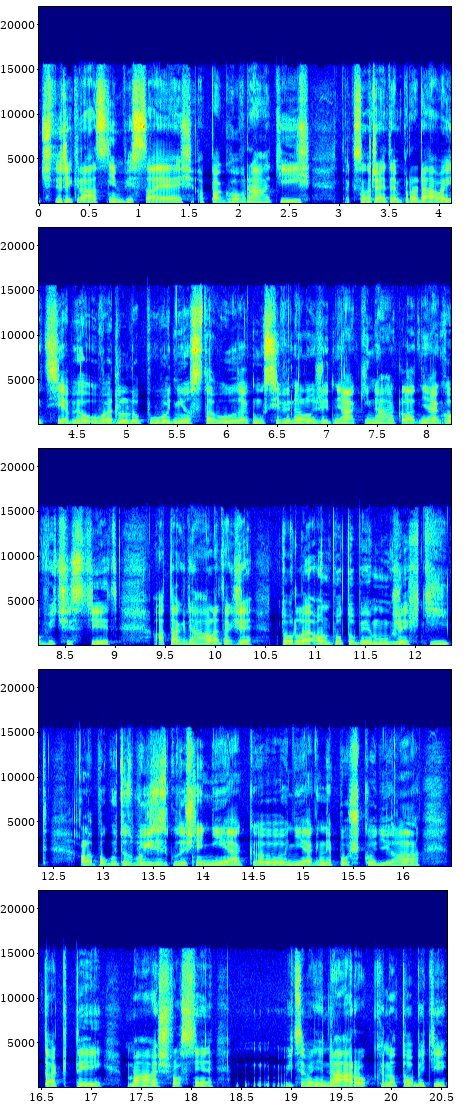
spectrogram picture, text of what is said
čtyřikrát s ním vysaješ a pak ho vrátíš, tak samozřejmě ten prodávající, aby ho uvedl do původního stavu, tak musí vynaložit nějaký náklad, nějak ho vyčistit a tak dále, takže tohle on po tobě může chtít, ale pokud to zboží si skutečně nijak, eh, nijak nepoškodila, tak ty máš vlastně víceméně nárok na to, aby ti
